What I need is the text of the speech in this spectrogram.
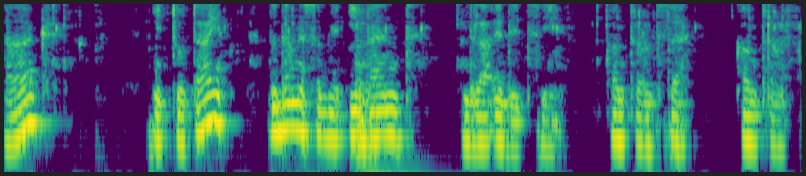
tak. I tutaj dodamy sobie event dla edycji. Ctrl-C, Ctrl-V.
